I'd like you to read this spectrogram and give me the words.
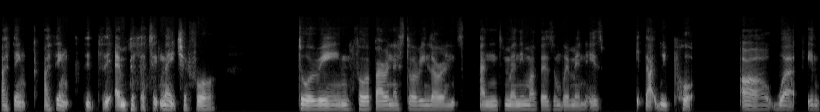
i think i think the, the empathetic nature for doreen for baroness doreen lawrence and many mothers and women is that we put our work in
